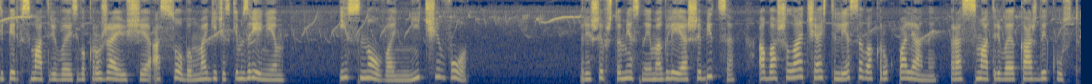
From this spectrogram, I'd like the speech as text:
теперь всматриваясь в окружающее особым магическим зрением. И снова ничего. Решив, что местные могли и ошибиться, обошла часть леса вокруг поляны, рассматривая каждый куст.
